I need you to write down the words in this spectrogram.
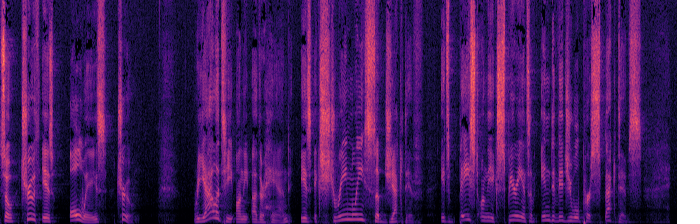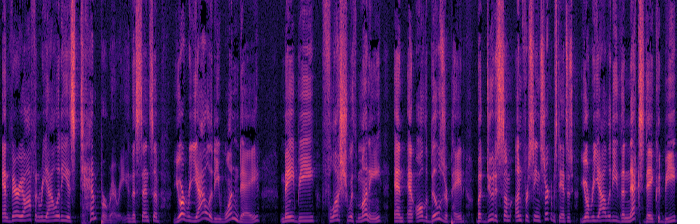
So truth is always true. Reality, on the other hand, is extremely subjective. it's based on the experience of individual perspectives. And very often, reality is temporary in the sense of your reality one day may be flush with money and, and all the bills are paid, but due to some unforeseen circumstances, your reality the next day could be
